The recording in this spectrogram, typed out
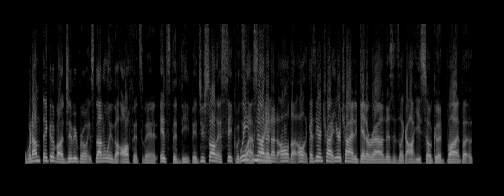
When I'm thinking about Jimmy, bro, it's not only the offense, man. It's the defense. You saw that sequence Wait, last no, night. no, no, hold on, because you're trying, you're trying to get around this. It's like, oh, he's so good, but, but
